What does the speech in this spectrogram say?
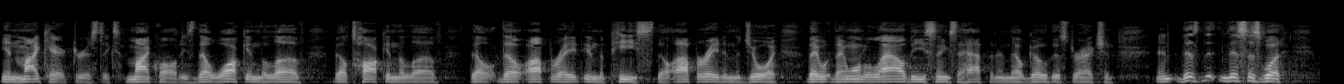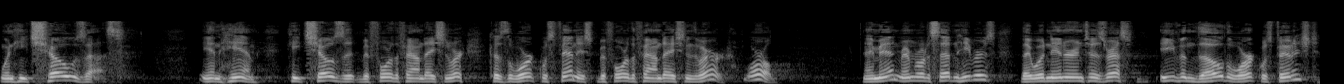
in my characteristics, my qualities. They'll walk in the love. They'll talk in the love. They'll, they'll operate in the peace. They'll operate in the joy. They, they won't allow these things to happen and they'll go this direction. And this, this is what, when He chose us, in Him. He chose it before the foundation of the world because the work was finished before the foundation of the world. Amen. Remember what it said in Hebrews? They wouldn't enter into His rest even though the work was finished.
